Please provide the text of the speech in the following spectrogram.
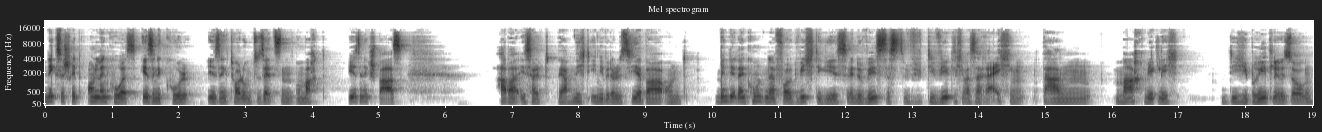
nächster Schritt, Online-Kurs, irrsinnig cool, irrsinnig toll umzusetzen und macht irrsinnig Spaß, aber ist halt ja nicht individualisierbar. Und wenn dir dein Kundenerfolg wichtig ist, wenn du willst, dass die wirklich was erreichen, dann mach wirklich die Hybridlösung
